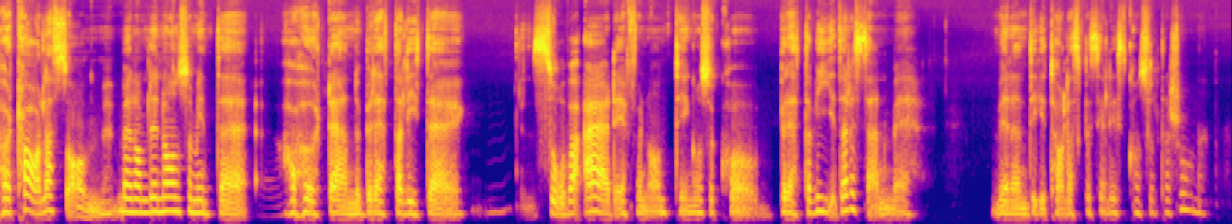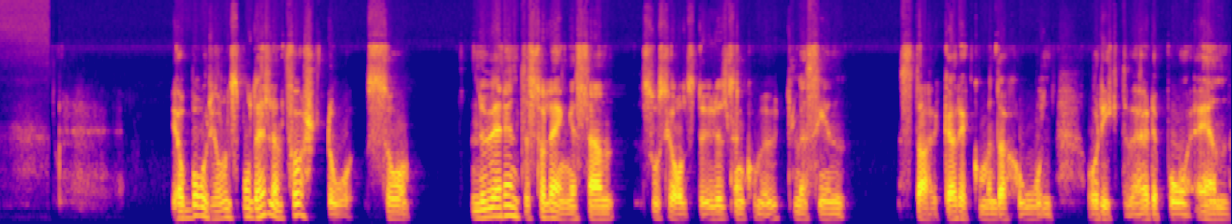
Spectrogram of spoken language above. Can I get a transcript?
hört talas om. Men om det är någon som inte har hört det ännu, berätta lite så vad är det för någonting och så berätta vidare sen med, med den digitala specialistkonsultationen. Ja, Borgholmsmodellen först då. Så nu är det inte så länge sedan Socialstyrelsen kom ut med sin starka rekommendation och riktvärde på en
